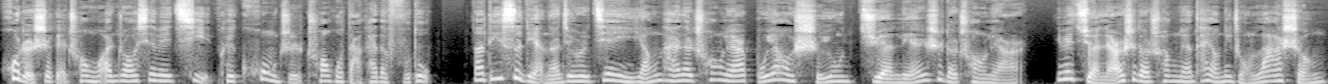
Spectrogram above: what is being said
或者是给窗户安装限位器，可以控制窗户打开的幅度。那第四点呢，就是建议阳台的窗帘不要使用卷帘式的窗帘，因为卷帘式的窗帘它有那种拉绳，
